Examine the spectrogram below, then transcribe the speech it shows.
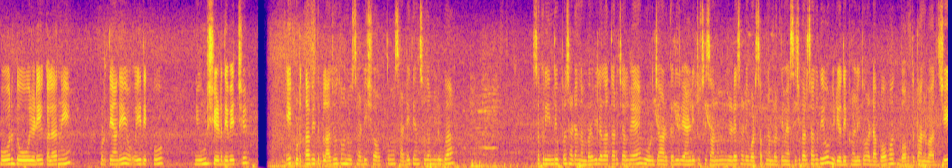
ਹੋਰ ਦੋ ਜਿਹੜੇ ਕਲਰ ਨੇ ਕੁੜਤਿਆਂ ਦੇ ਇਹ ਦੇਖੋ ਨਿਊਡ ਸ਼ੇਡ ਦੇ ਵਿੱਚ। ਇਹ ਕੁੜਤਾ ਵਿਦ ਪਲਾਜ਼ੋ ਤੁਹਾਨੂੰ ਸਾਡੀ ਸ਼ਾਪ ਤੋਂ 350 ਦਾ ਮਿਲੂਗਾ। ਸਕਰੀਨ ਦੇ ਉੱਪਰ ਸਾਡਾ ਨੰਬਰ ਵੀ ਲਗਾਤਾਰ ਚੱਲ ਰਿਹਾ ਹੈ। ਹੋਰ ਜਾਣਕਾਰੀ ਲੈਣ ਲਈ ਤੁਸੀਂ ਸਾਨੂੰ ਜਿਹੜੇ ਸਾਡੇ WhatsApp ਨੰਬਰ ਤੇ ਮੈਸੇਜ ਕਰ ਸਕਦੇ ਹੋ। ਵੀਡੀਓ ਦੇਖਣ ਲਈ ਤੁਹਾਡਾ ਬਹੁਤ ਬਹੁਤ ਧੰਨਵਾਦ ਜੀ।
